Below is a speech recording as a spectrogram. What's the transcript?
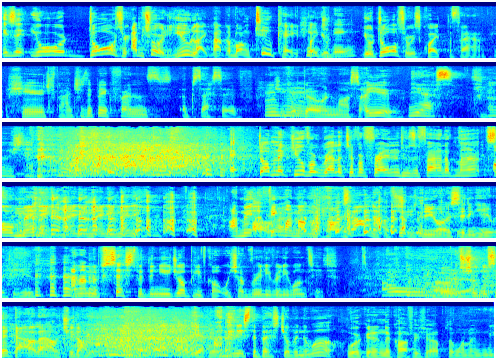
is it your daughter? I'm sure you like Matt LeBlanc too, Kate. But your, your daughter is quite the fan. Huge fan. She's a big Friends obsessive. She could go on master. Are you? Yes. Oh, we should have a quiz. Dominic, do you have a relative or friend who's a fan of Matt's? Oh, many, many, many, many. I mean, I think my mum would pass out now if she knew I was sitting here with you. And I'm obsessed with the new job you've got, which I really, really wanted. Oh. I shouldn't have said that out loud, should I? I mean, it's the best job in the world. Working in the coffee shop, the one in. the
